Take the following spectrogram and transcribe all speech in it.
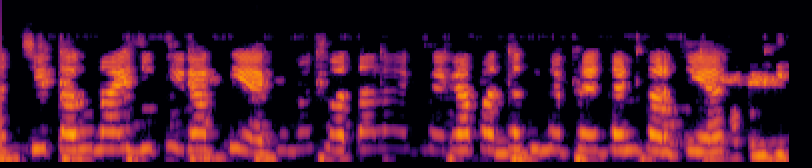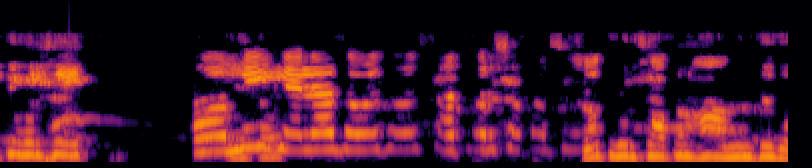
आजची तरुणाई जी थिरकतीये किंवा स्वतःला एक वेगळ्या पद्धतीने प्रेझेंट करतीये. किती वर्ष मी गेल्या जवळजवळ सात वर्षापासून सात वर्ष आपण हा आनंद घेतो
